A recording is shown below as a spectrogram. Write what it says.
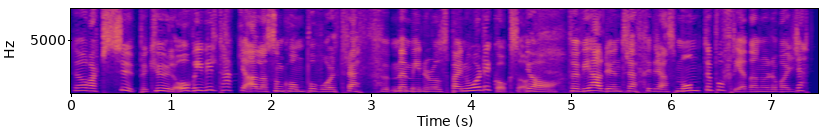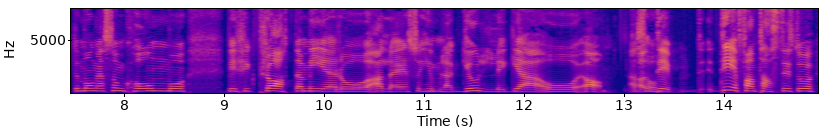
det har varit superkul och vi vill tacka alla som kom på vår träff med Minerals by Nordic också. Ja. För vi hade ju en träff i deras monter på fredagen och det var jättemånga som kom och vi fick prata med er och alla är så himla gulliga och ja, alltså. Ja, det, det är fantastiskt och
